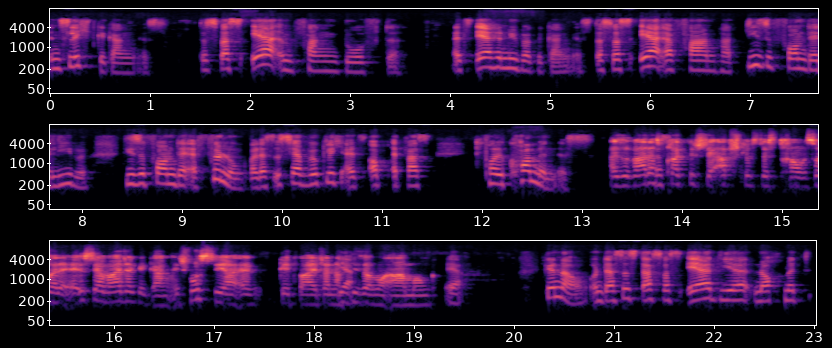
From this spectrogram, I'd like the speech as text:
ins Licht gegangen ist. Das, was er empfangen durfte, als er hinübergegangen ist. Das, was er erfahren hat. Diese Form der Liebe, diese Form der Erfüllung. Weil das ist ja wirklich, als ob etwas vollkommen ist. Also war das, das, praktisch der Abschluss des Traums, weil er ist ja weitergegangen. Ich wusste ja, er geht weiter nach ja. dieser Umarmung. Ja, genau. Und das ist das, was er dir noch mit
